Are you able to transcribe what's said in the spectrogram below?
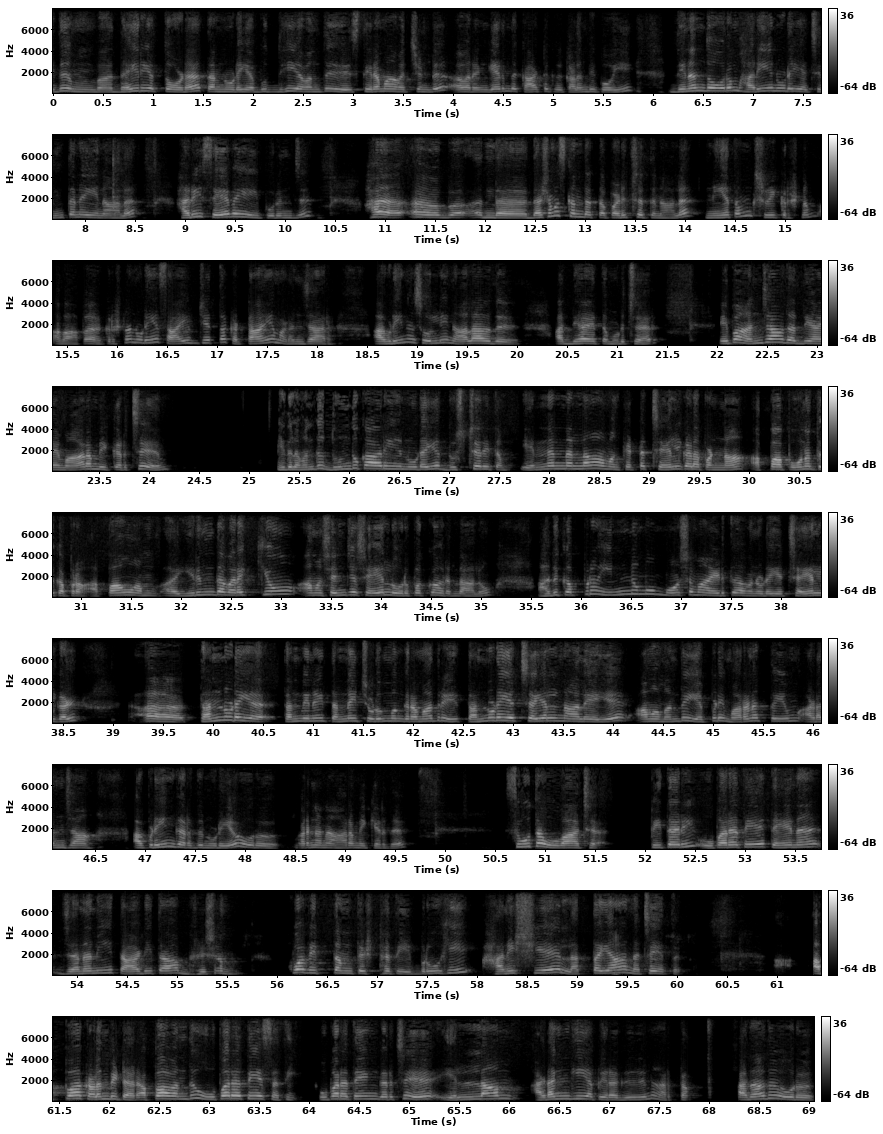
இது தைரியத்தோட தன்னுடைய புத்திய வந்து ஸ்திரமா வச்சுண்டு அவர் இங்கிருந்து காட்டுக்கு கிளம்பி போய் தினந்தோறும் ஹரியனுடைய சிந்தனையினால ஹரி சேவையை புரிஞ்சு ஹ- அஹ் இந்த தசமஸ்கந்தத்தை படிச்சதுனால நியதம் ஸ்ரீகிருஷ்ணம் அவாப கிருஷ்ணனுடைய சாயுஜ்யத்தை கட்டாயம் அடைஞ்சார். அப்படின்னு சொல்லி நாலாவது அத்தியாயத்தை முடிச்சார். இப்ப அஞ்சாவது அத்தியாயம் ஆரம்பிக்கிறச்சு இதுல வந்து துந்துகாரியினுடைய துஷ்சரித்தம். என்னென்னலாம் அவன் கெட்ட செயல்களை பண்ணா அப்பா போனதுக்கு அப்புறம் அப்பாவும் அம்- இருந்த வரைக்கும் அவன் செஞ்ச செயல் ஒரு பக்கம் இருந்தாலும் அதுக்கப்புறம் இன்னமும் மோசமாயிடுத்து அவனுடைய செயல்கள் தன்னுடைய தன்வினை தன்னை சுடும்புங்கிற மாதிரி தன்னுடைய செயல்னாலேயே அவன் வந்து எப்படி மரணத்தையும் அடைஞ்சான் அப்படிங்கறதுனுடைய ஒரு வர்ணனை ஆரம்பிக்கிறது. சூத உவாச்ச. பிதரி உபரதே தேன ஜனனி தாடிதா பிருஷம். குவ வித்தம் திஷ்டதி ப்ரூஹி ஹனிஷ்யே லத்தையா நச்சேத். அப்பா கிளம்பிட்டார். அப்பா வந்து உபரதே சதி. உபரதேங்கிறச்சு எல்லாம் அடங்கிய பிறகுன்னு அர்த்தம். அதாவது ஒரு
